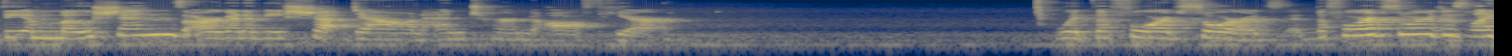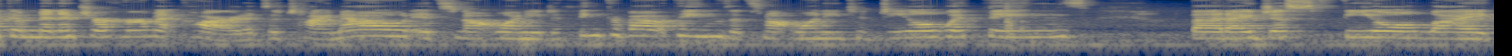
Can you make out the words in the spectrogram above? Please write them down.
The emotions are going to be shut down and turned off here. With the Four of Swords. The Four of Swords is like a miniature hermit card. It's a timeout. It's not wanting to think about things. It's not wanting to deal with things but I just feel like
